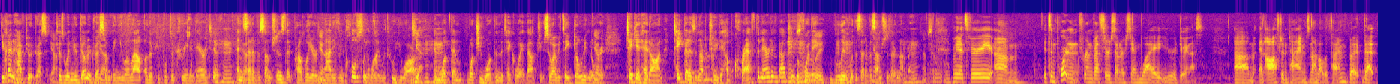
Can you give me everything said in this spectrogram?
You kind of have to address it Yeah. because when you don't address Yeah. something, you allow other people to create a narrative mm-hmm. and a set of assumptions that probably are Yeah. not even closely aligned with who you are Yeah. and mm-hmm. what them what you want them to take away about you. So I would say don't ignore Yeah. it. Take it head on. Take that as an opportunity to help craft the narrative about you before they Absolutely. live mm-hmm. with a set of assumptions that are not right. Absolutely. I mean, it's very, um, it's important for investors to understand why you're doing this. Um, and oftentimes, not all the time, but that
